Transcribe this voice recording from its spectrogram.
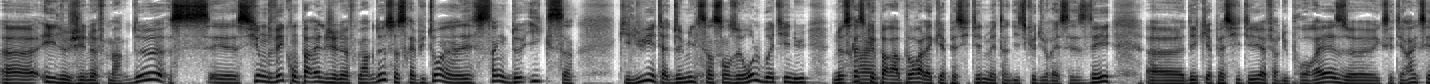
euh, et le G9 Mark II, si on devait comparer le G9 Mark II, ce serait plutôt un S5 2X qui lui est à 2500 euros le boîtier nu. Ne serait-ce Ouais. que par rapport à la capacité de mettre un disque dur SSD, euh, des capacités à faire du ProRes, euh, etc., etc.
